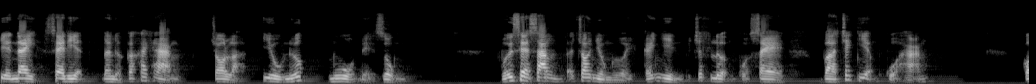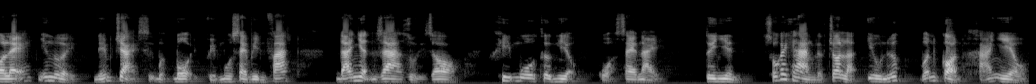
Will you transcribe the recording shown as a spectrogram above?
Hiện nay xe điện đang được các khách hàng cho là yêu nước mua để dùng. Với xe xăng đã cho nhiều người cái nhìn về chất lượng của xe và trách nhiệm của hãng. Có lẽ những người nếm trải sự bực bội vì mua xe VinFast đã nhận ra rủi ro khi mua thương hiệu của xe này. Tuy nhiên, số khách hàng được cho là yêu nước vẫn còn khá nhiều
